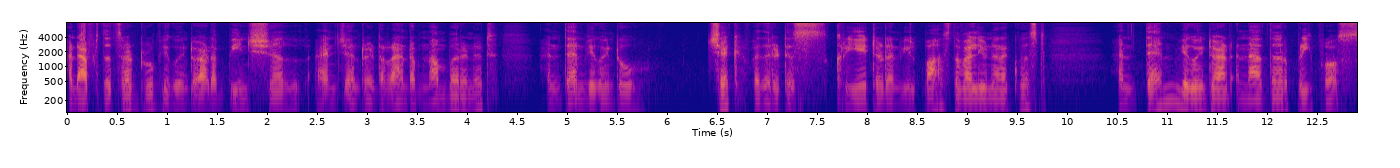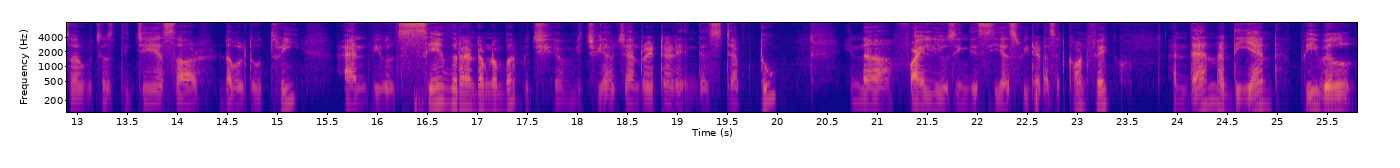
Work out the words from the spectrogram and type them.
and after the thread group we're going to add a bean shell and generate a random number in it and then we're going to check whether it is created and we'll pass the value in a request and then we're going to add another preprocessor which is the JSR 223 and we will save the random number which which we have generated in this step 2 in a file using the CSV dataset config and then at the end we will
